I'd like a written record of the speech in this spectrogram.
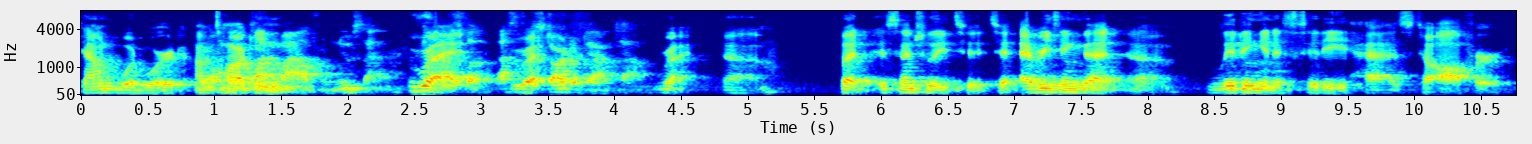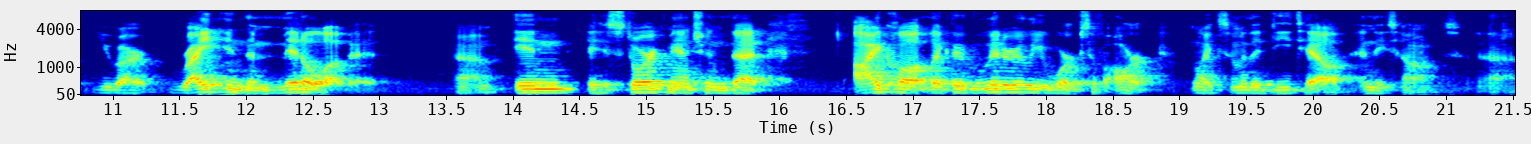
down Woodward. I'm You're only talking. one mile from New Center. Right, That's the, that's right. the start of downtown. Right. Um, but essentially, to, to everything that um, living in a city has to offer, you are right in the middle of it um, in a historic mansion that I call it like they're literally works of art, like some of the detail in these homes. Uh,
